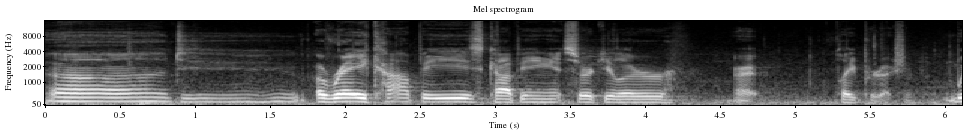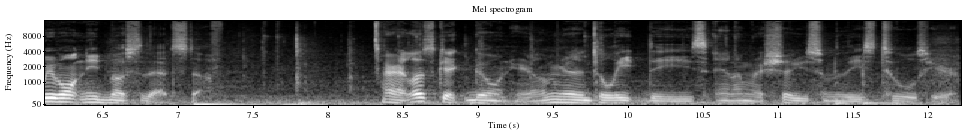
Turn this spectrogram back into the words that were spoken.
Uh, do, array copies, copying it circular. All right, plate production. We won't need most of that stuff. All right, let's get going here. I'm going to delete these and I'm going to show you some of these tools here.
